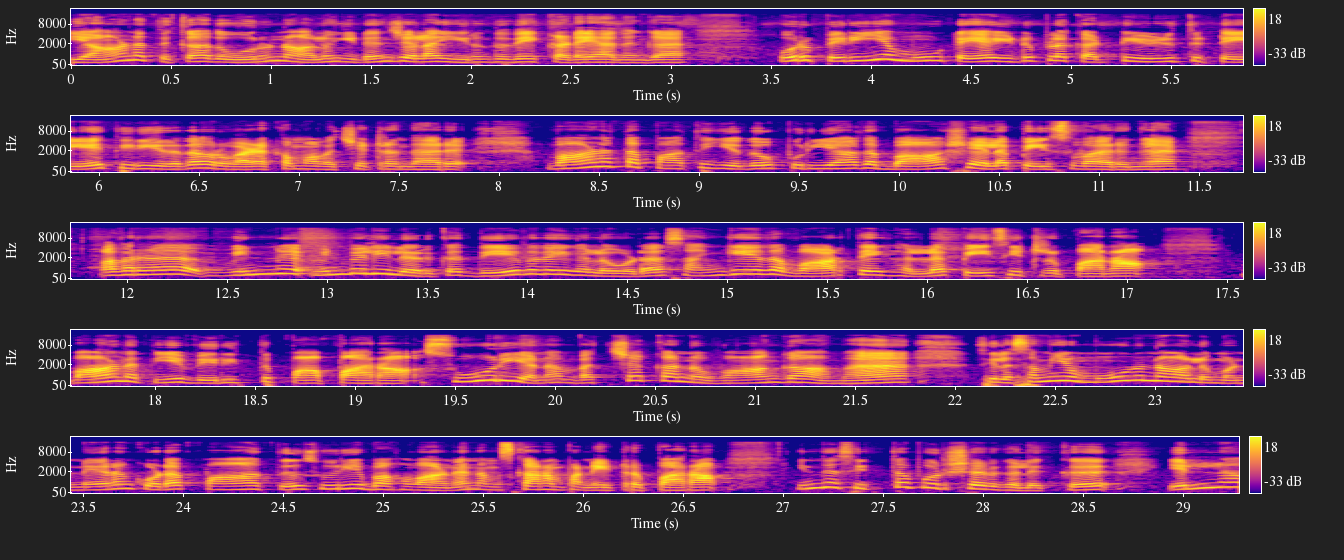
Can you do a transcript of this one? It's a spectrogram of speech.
தியானத்துக்கு அது ஒரு நாளும் இடைஞ்சலாக இருந்ததே கிடையாதுங்க. ஒரு பெரிய மூட்டையை இடுப்பில் கட்டி இழுத்துட்டே திரியிறத அவர் வழக்கமாக வச்சிட்டு இருந்தார். வானத்தை பார்த்து ஏதோ புரியாத பாஷையில் பேசுவாருங்க. அவரை விண் விண்வெளியில் இருக்க தேவதைகளோட சங்கேத வார்த்தைகளில் பேசிகிட்டு இருப்பாராம். வானத்தையே வெறித்து பார்ப்பாராம் சூரியனை வச்சக்கண்ணு வாங்காமல் சில சமயம் மூணு நாலு மணி நேரம் கூட பார்த்து சூரிய பகவானை நமஸ்காரம் பண்ணிட்டு இருப்பாராம் இந்த சித்த புருஷர்களுக்கு எல்லா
